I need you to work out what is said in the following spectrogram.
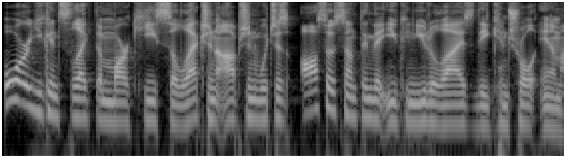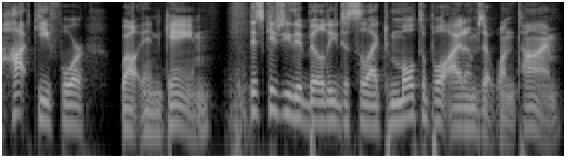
or you can select the marquee selection option, which is also something that you can utilize the Control M hotkey for while in game. This gives you the ability to select multiple items at one time.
